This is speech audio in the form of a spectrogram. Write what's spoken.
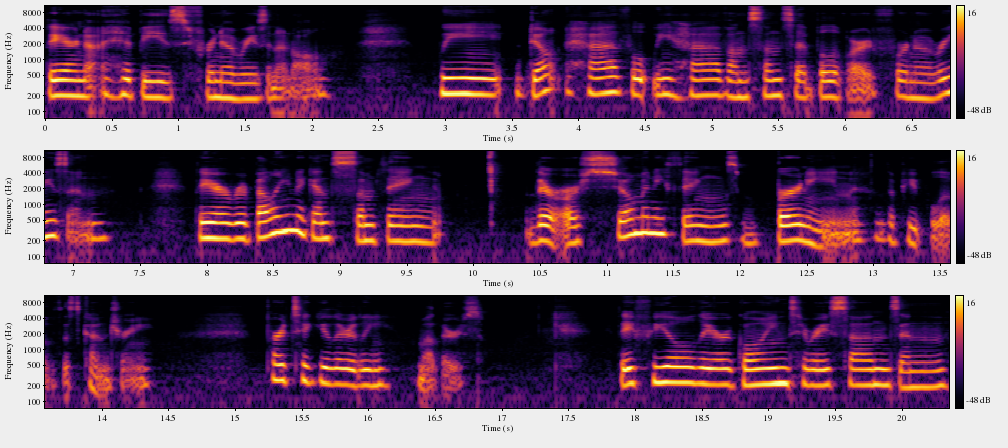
They are not hippies for no reason at all. We don't have what we have on Sunset Boulevard for no reason. They are rebelling against something. There are so many things burning the people of this country, particularly mothers. They feel they are going to raise sons, and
